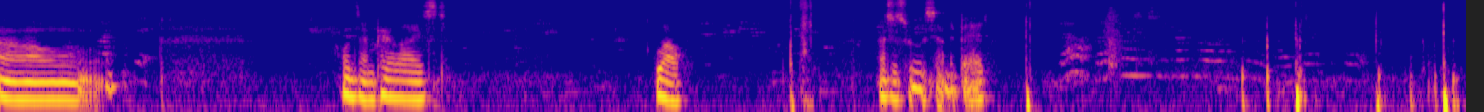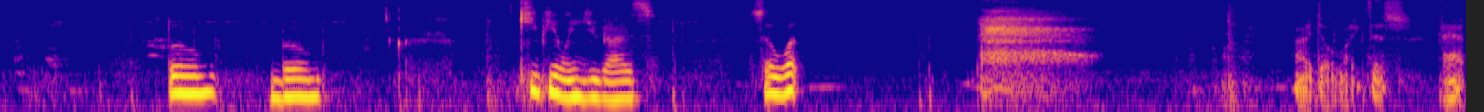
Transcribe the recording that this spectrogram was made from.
Um, once I'm paralyzed. Well, that just really sounded bad. Boom, boom. Keep healing, you guys. So, what? I don't like this at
